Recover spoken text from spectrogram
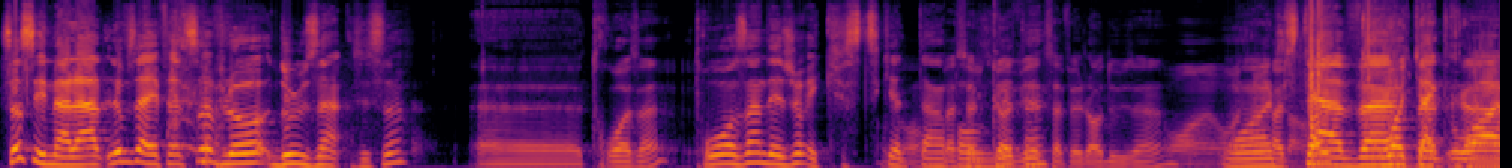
ça, c'est malade. Là, vous avez fait ça, là, deux ans, c'est ça? Euh, trois ans. Trois ans déjà. Et Christy, quel Bon, temps passe le vite, COVID, hein? ça fait genre deux ans. Ouais, puis que c'était avant. trois, quatre ans, ouais,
